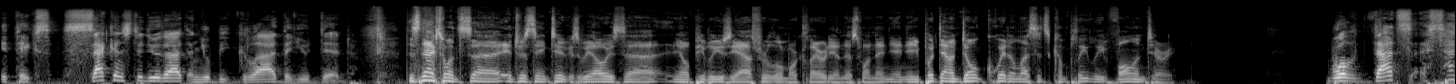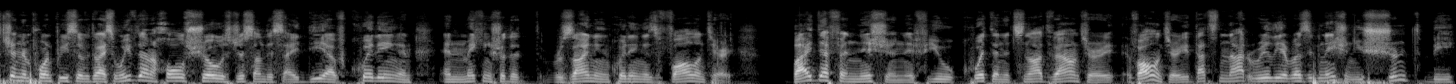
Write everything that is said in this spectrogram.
It takes seconds to do that, and you'll be glad that you did. This next one's uh, interesting too because we always, uh, you know, people usually ask for a little more clarity on this one, and, and you put down "don't quit unless it's completely voluntary." Well, that's such an important piece of advice. And we've done a whole shows just on this idea of quitting and, and making sure that resigning and quitting is voluntary. By definition, if you quit and it's not voluntary, voluntary, that's not really a resignation. You shouldn't be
